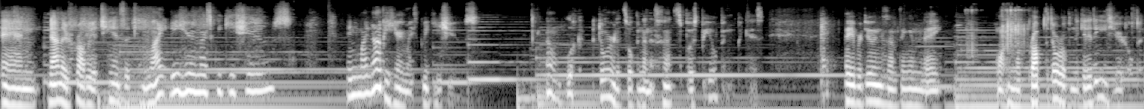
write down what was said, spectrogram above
And now there's probably a chance that you might be hearing my squeaky shoes and you might not be hearing my squeaky shoes. Oh, look, a door that's open and it's not supposed to be open they were doing something and they wanted to prop the door open to get it easier to open.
